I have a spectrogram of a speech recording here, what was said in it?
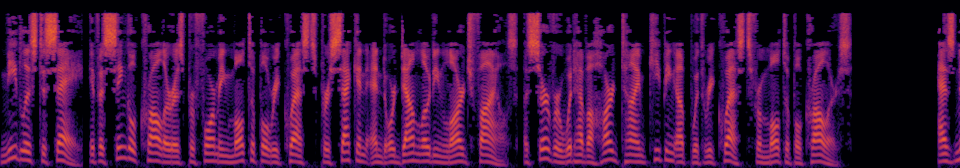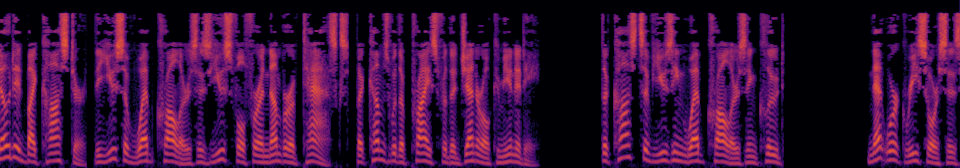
Needless to say, if a single crawler is performing multiple requests per second and or downloading large files, a server would have a hard time keeping up with requests from multiple crawlers. As noted by Koster, the use of web crawlers is useful for a number of tasks, but comes with a price for the general community. The costs of using web crawlers include Network resources,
